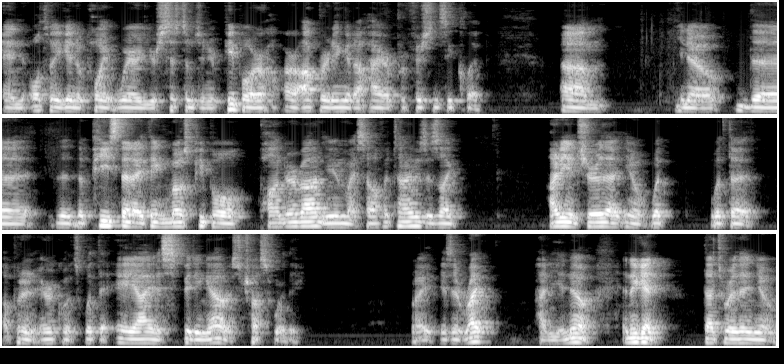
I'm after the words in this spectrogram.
and ultimately get to a point where your systems and your people are, are operating at a higher proficiency clip. Um, you know, the, the the piece that I think most people ponder about, even myself at times, is like, how do you ensure that you know what what the I'll put in air quotes what the AI is spitting out is trustworthy, right? Is it right? How do you know? And again, that's where then you know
